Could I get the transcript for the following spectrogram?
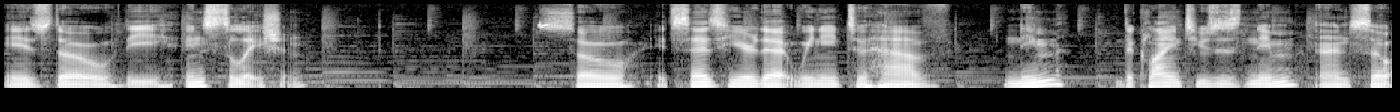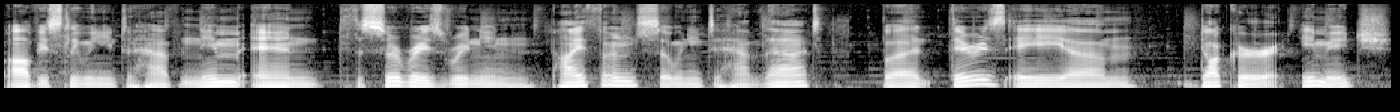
is though the installation. So it says here that we need to have nim the client uses nim and so obviously we need to have nim and the server is written in python so we need to have that but there is a um, docker image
